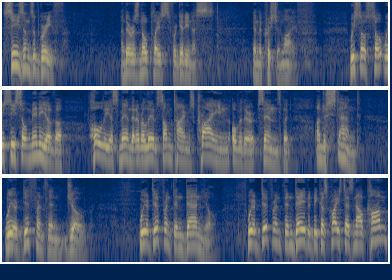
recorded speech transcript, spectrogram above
seasons of grief, and there is no place for giddiness in the Christian life. We, so, so, we see so many of the holiest men that ever lived sometimes crying over their sins, but understand we are different than Job. We are different than Daniel. We are different than David because Christ has now come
